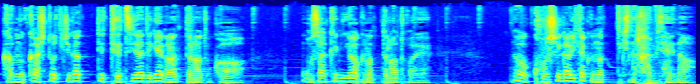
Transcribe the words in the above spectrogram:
か昔と違って徹夜できなくなったなとかお酒に弱くなったなとかね。なんか腰が痛くなってきたな みたいな。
